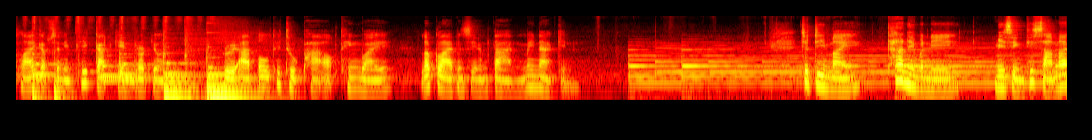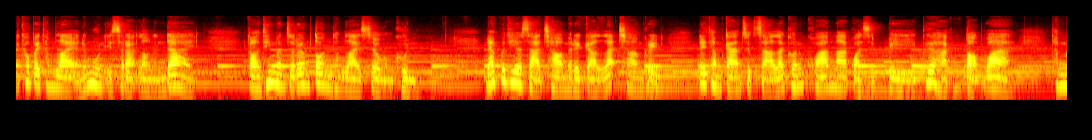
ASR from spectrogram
คล้ายกับสนิมที่กัดกินรถยนต์ หรือแอปเปิลที่ถูกผ่าออกทิ้งไว้ แล้วกลายเป็นสีน้ำตาลไม่น่ากิน จะดีไหม ถ้าในวันนี้มีสิ่งที่สามารถเข้าไปทำลายอนุมูลอิสระเหล่านั้นได้ ก่อนที่มันจะเริ่มต้นทำลายเซลล์ของคุณ นักวิทยาศาสตร์ชาวอเมริกันและชาวอังกฤษได้ทำการศึกษาและค้นคว้ามากว่า 10 ปี เพื่อหาคำตอบว่า ทำไม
